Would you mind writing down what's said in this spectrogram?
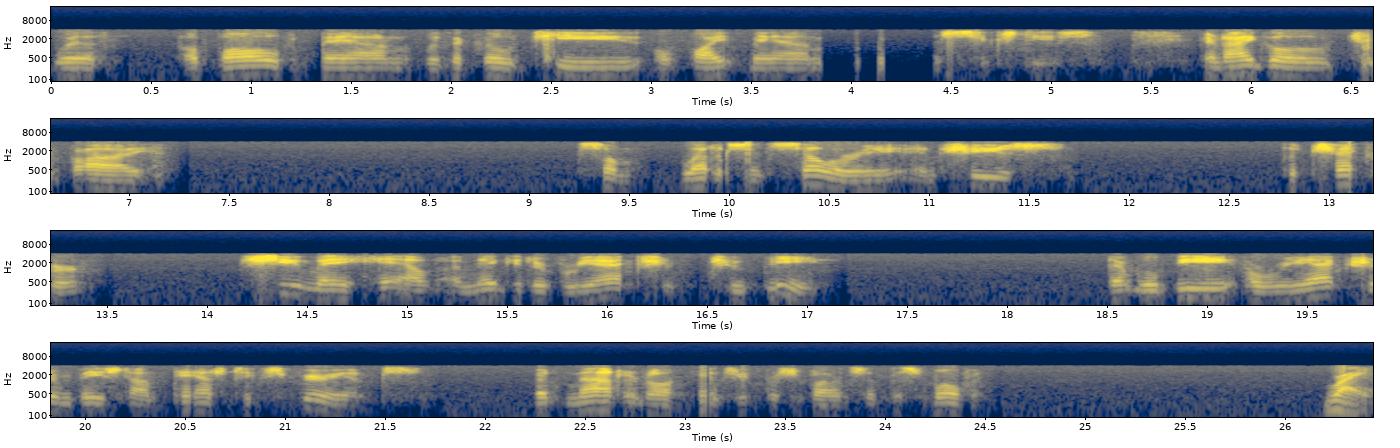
with a bald man with a goatee, a white man in the 60s, and I go to buy some lettuce and celery, and she's the checker, she may have a negative reaction to me that will be a reaction based on past experience, but not an authentic response at this moment. Right.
